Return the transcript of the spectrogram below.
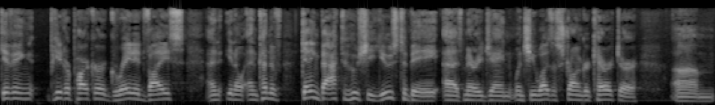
giving Peter Parker great advice and you know and kind of getting back to who she used to be as Mary Jane when she was a stronger character. Um,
